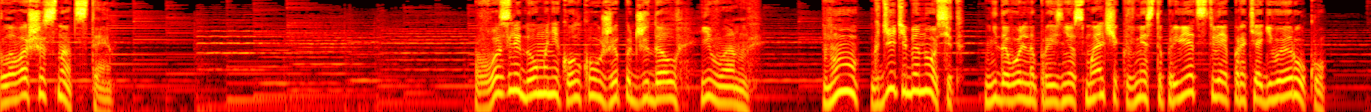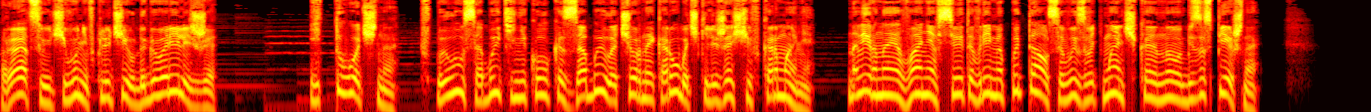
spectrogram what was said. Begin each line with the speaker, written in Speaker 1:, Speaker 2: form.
Speaker 1: Глава 16. Возле дома Николку уже поджидал Иван. «Ну, где тебя носит?» – недовольно произнес мальчик вместо приветствия, протягивая руку. «Рацию чего не включил, договорились же?» И точно! В пылу событий Николка забыл о черной коробочке, лежащей в кармане. Наверное, Ваня все это время пытался вызвать мальчика, но безуспешно.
